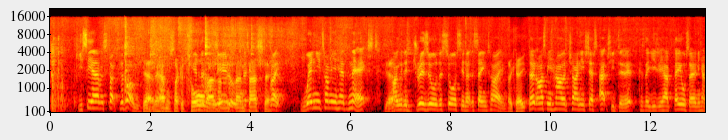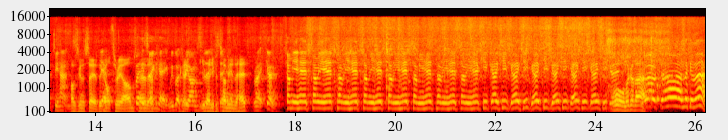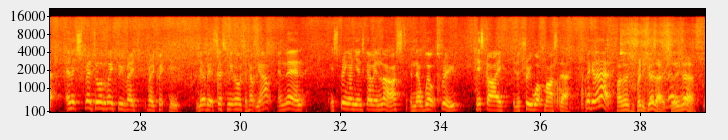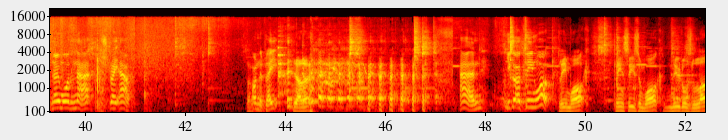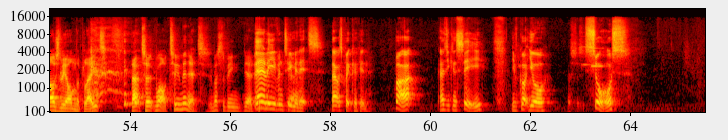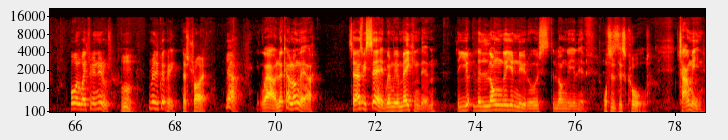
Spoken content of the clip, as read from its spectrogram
You see, I haven't stuck to the bottom. Yeah, they haven't stuck at all. That's noodles. fantastic. Right. When you tummy your head next, Yeah. I'm going to drizzle the sauce in at the same time. Okay. Don't ask me how the Chinese chefs actually do it, because they usually have, they also only have two hands. I was going to say, have they Yeah. got three arms? But No, it's haven't. okay, we've got okay. three arms You ready for so tummy in the head? Right, go. Tummy your head, tummy your head, tummy your head, tummy your head, tummy your head, tummy your head, tummy your head, tummy your head. Keep going, keep going, keep going, keep going, keep going, keep going, keep going. Oh, look at that. Well done, look at that. And it spreads all the way through very, very quickly. A little bit of sesame oil to help you out. And then your spring onions go in last and they'll wilt through. This guy is a true wok master. Look at that. Oh, they're looking pretty good, actually. Yeah. No more than that, straight out. On the plate. Yeah. look. And you got a clean wok. Clean wok, clean seasoned wok, noodles largely on the plate. That took what? Two minutes. It must have been yeah. two- Barely even two minutes. That was quick cooking. But as you can see, you've got your sauce all the way through your noodles. Mm. Really quickly. Let's try it. Yeah. Wow, look how long they are. So as we said when we were making them, the, the longer your noodles, the longer you live. What is this called? Chow mein,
